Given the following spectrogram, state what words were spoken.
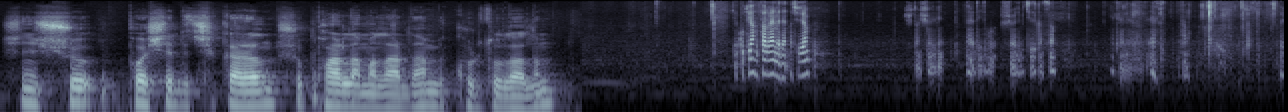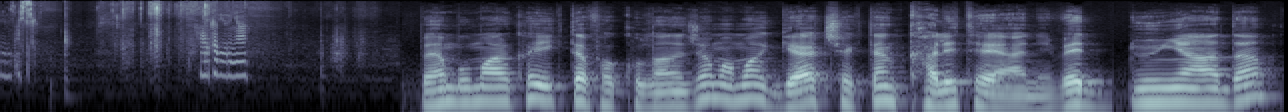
Şimdi şu poşeti çıkaralım. Şu parlamalardan bir kurtulalım. Ben bu markayı ilk defa kullanacağım ama gerçekten kalite yani ve dünyada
